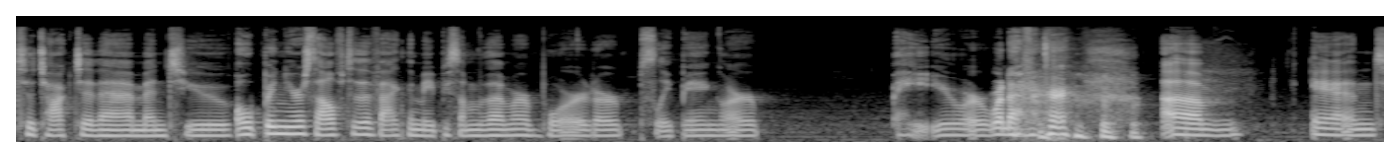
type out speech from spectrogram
to talk to them and to open yourself to the fact that maybe some of them are bored or sleeping or hate you or whatever. Um and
